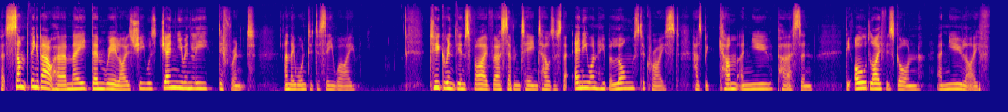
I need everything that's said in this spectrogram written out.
But something about her made them realize she was genuinely different, and they wanted to see why. 2 Corinthians 5, verse 17 tells us that anyone who belongs to Christ has become a new person. The old life is gone, a new life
